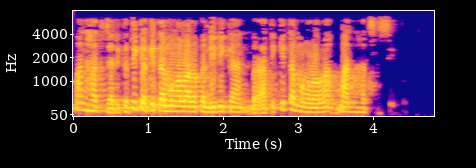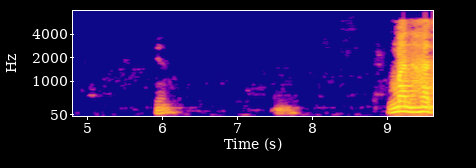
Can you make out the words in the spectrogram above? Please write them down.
manhaj. Jadi ketika kita mengelola pendidikan, berarti kita mengelola manhaj Ya. Manhaj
